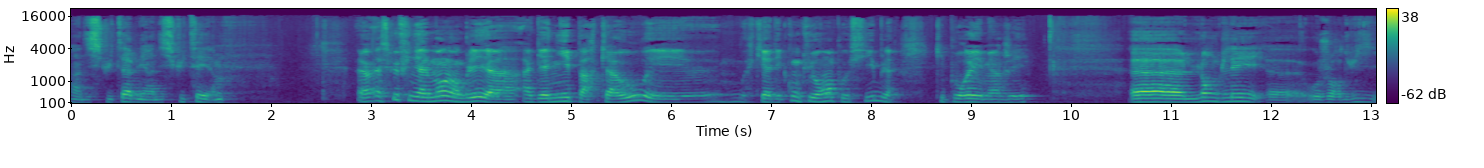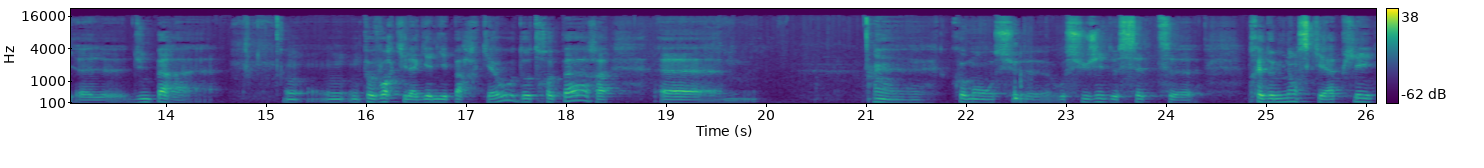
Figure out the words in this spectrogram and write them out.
indiscutable et indiscutée. Hein. Alors, est-ce que finalement l'anglais a, gagné par chaos et est-ce qu'il y a des concurrents possibles qui pourraient émerger? L'anglais, aujourd'hui, d'une part, on, peut voir qu'il a gagné par chaos, d'autre part, euh, au, sujet de cette euh, prédominance qui est appelée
